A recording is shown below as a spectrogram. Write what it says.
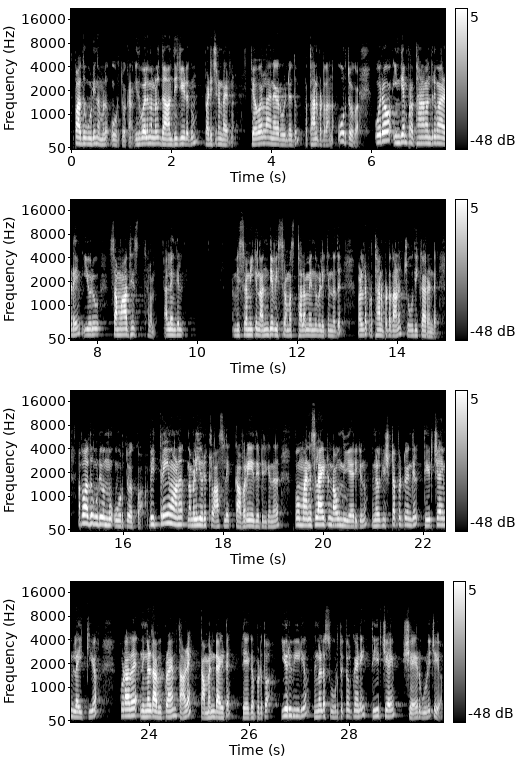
അപ്പോൾ അതുകൂടി നമ്മൾ ഓർത്തു വെക്കണം. ഇതുപോലെ നമ്മൾ ഗാന്ധിജിയുടേതും പഠിച്ചിട്ടുണ്ടായിരുന്നു. ജവഹർലാൽ നെഹ്റുവിന്റെതും പ്രധാനപ്പെട്ടതാണ്. ഓർത്തു വെക്കുക. ഓരോ ഇന്ത്യൻ പ്രധാനമന്ത്രിമാരുടെയും ഈ ഒരു സമാധി സ്ഥലം അല്ലെങ്കിൽ വിശ്രമിക്കുന്ന അന്ത്യവിശ്രമ സ്ഥലം എന്ന് വിളിക്കുന്നത് വളരെ പ്രധാനപ്പെട്ടതാണ് ചോദിക്കാറുണ്ട്. അപ്പോൾ അതുകൂടി ഒന്ന് ഓർത്തു വെക്കുക. അപ്പോൾ ഇത്രയുമാണ് നമ്മൾ ഈ ഒരു ക്ലാസ്സിൽ കവർ ചെയ്തിട്ടിരിക്കുന്നത്. അപ്പോൾ മനസ്സിലായിട്ടുണ്ടാവും എന്ന് വിചാരിക്കുന്നു. നിങ്ങൾക്ക് ഇഷ്ടപ്പെട്ടുവെങ്കിൽ തീർച്ചയായും ലൈക്ക് ചെയ്യുക. കൂടാതെ നിങ്ങളുടെ അഭിപ്രായം താഴെ കമന്റായിട്ട് രേഖപ്പെടുത്തുക. ഈ ഒരു വീഡിയോ നിങ്ങളുടെ സുഹൃത്തുക്കൾക്ക് വേണ്ടി തീർച്ചയായും ഷെയർ കൂടി ചെയ്യുക.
